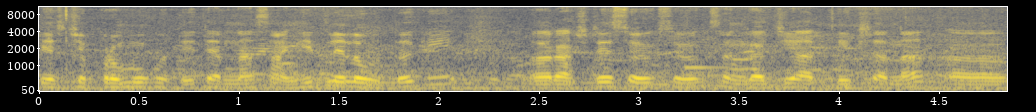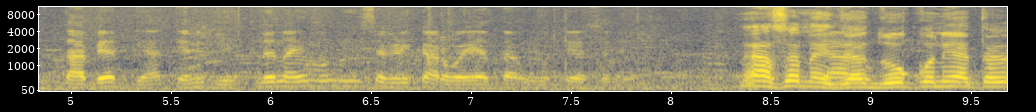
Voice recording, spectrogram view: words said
टी एसचे प्रमुख होते त्यांना सांगितलेलं होतं की राष्ट्रीय स्वयंसेवक संघाची अध्यक्षांना ताब्यात घ्या. त्यांनी घेतलं नाही म्हणून ही सगळी कारवाई आता होते असं नाही. असं नाही. ज्या जो कोणी आता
